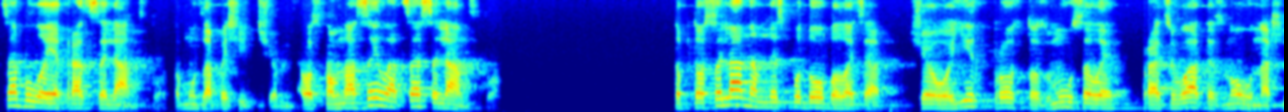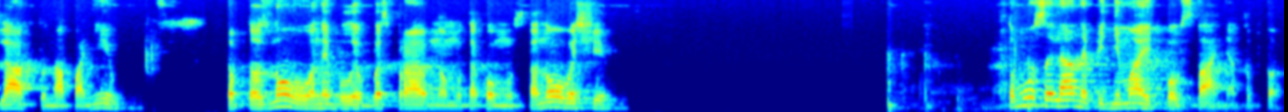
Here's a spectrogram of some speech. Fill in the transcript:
це було якраз селянство. Тому запишіть, що основна сила це селянство. Тобто селянам не сподобалося, що їх просто змусили працювати знову на шляхту, на панів. Тобто, знову вони були в безправному такому становищі. Тому селяни піднімають повстання. Тобто,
